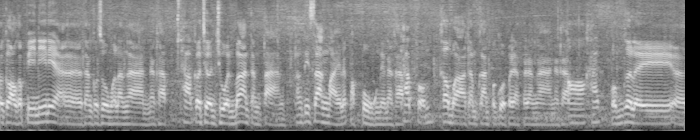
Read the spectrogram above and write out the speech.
ประกอบกับปีนี้เนี่ยเอ่อทางกระทรวงพลังงานนะครับครับก็เชิญชวนบ้านต่างๆ ทั้งที่สร้างใหม่และปรับปรุงเนี่ยนะครับครับผมเข้ามาทำการประกวดประหยัดพลังงานนะครับอ๋อครับผมก็เลยเอ่อ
